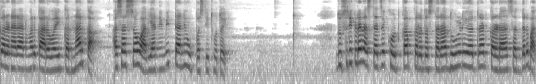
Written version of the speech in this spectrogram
करणाऱ्यांवर कारवाई करणार का? असा सवाल या निमित्ताने उपस्थित होतोय. दुसरीकडे रस्त्याचे खोदकाम करत असताना धूळ नियंत्रण करण्यासंदर्भात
